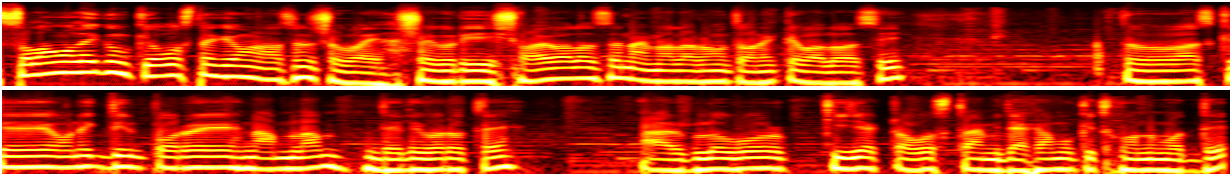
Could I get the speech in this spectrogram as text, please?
আসসালামু আলাইকুম, কি অবস্থা, কেমন আছেন সবাই? আশা করি সবাই ভালো আছেন, আমি আল্লাহর মতো অনেকটা ভালো আছি। তো আজকে অনেক দিন পরে নামলাম ডেলিভারোতে। আর গ্লোবোর কি যে একটা অবস্থা, আমি দেখাবো কিছুক্ষণের মধ্যে।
